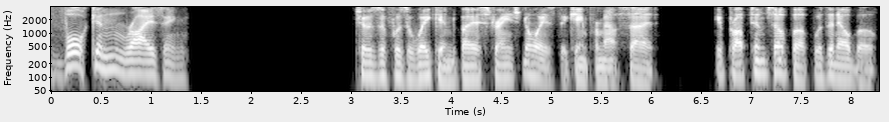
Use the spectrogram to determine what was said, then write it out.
Vulcan Rising. Joseph was awakened by a strange noise that came from outside. He propped himself up with an elbow,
